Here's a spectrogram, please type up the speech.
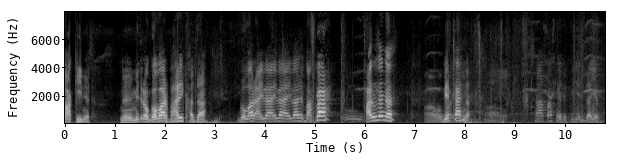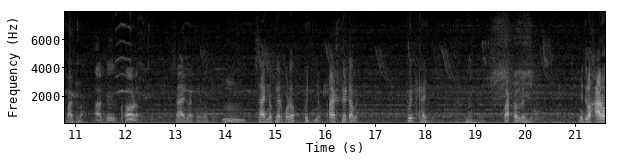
બાકી નથી. ને મિત્રો ગવાર ભારી ખાધા. ગવાર આવ્યા આવ્યા આવ્યા બાપા સારું છે ને? બેઠા ને? સા પાકે તો પીએ જઈએ ખડ. સાઈડ વાટવાનો સાઈડ નો ફેર પડ્યો ફૂટ નો આઠ ફેટ આવે ફૂટ ખાય પાકલ રહી મિત્રો હારો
